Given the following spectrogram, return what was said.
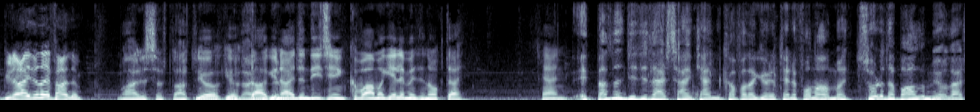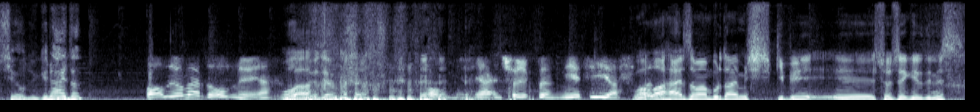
Günaydın efendim. Maalesef daha Yok yok daha günaydın diyeceğin kıvama gelemedin Oktay. Yani E bana dediler sen kendi kafana göre telefon alma. Sonra da bağlamıyorlar şey oluyor. Günaydın. Bağlıyorlar da olmuyor ya. Olmuyor değil mi? Olmuyor. Yani çocukların niyeti iyi aslında. Valla her zaman buradaymış gibi e, söze girdiniz.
